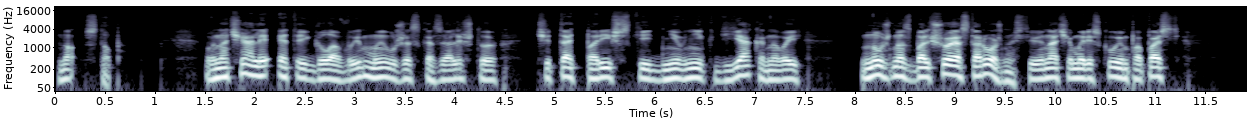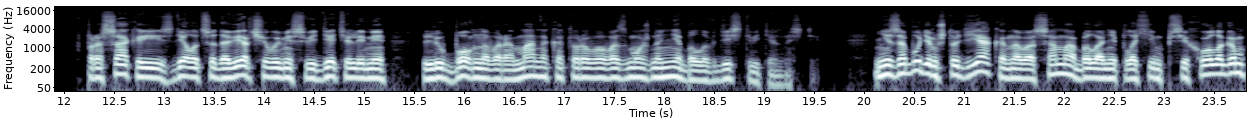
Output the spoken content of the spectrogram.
Но стоп. В начале этой главы мы уже сказали, что читать парижский дневник Дьяконовой нужно с большой осторожностью, иначе мы рискуем попасть в просак и сделаться доверчивыми свидетелями любовного романа, которого, возможно, не было в действительности. Не забудем, что Дьяконова сама была неплохим психологом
